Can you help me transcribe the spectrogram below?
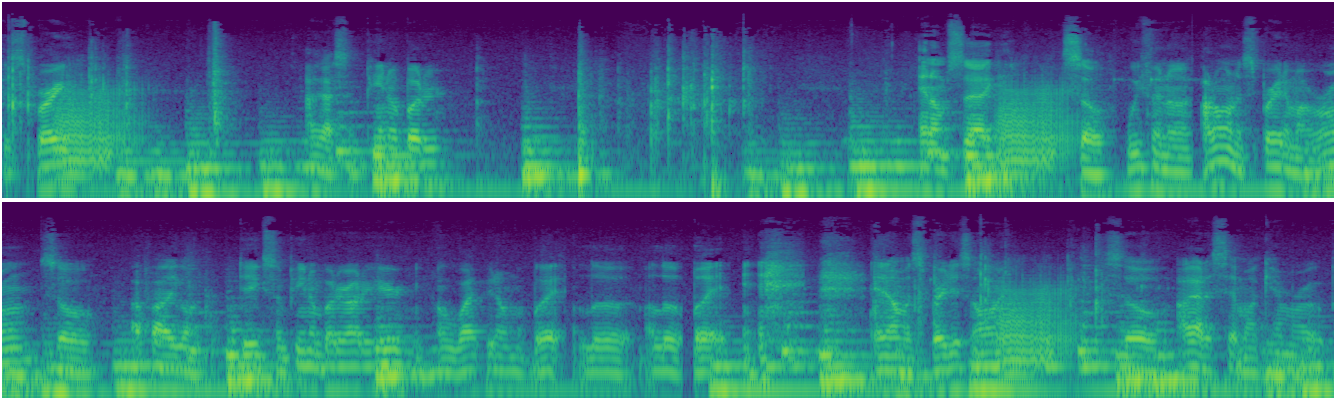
the spray. I got some peanut butter. And I'm sagging. So we finna, I don't wanna spray it in my room. So I probably gonna dig some peanut butter out of here, you know, wipe it on my butt, a little, my little butt. I'm gonna spray this on. So I gotta set my camera up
